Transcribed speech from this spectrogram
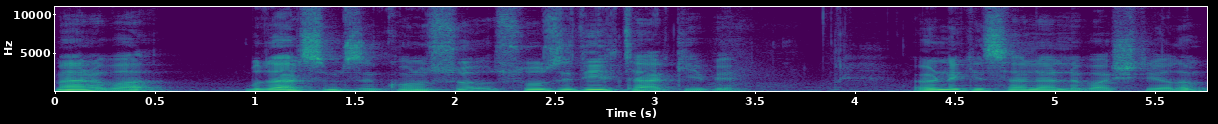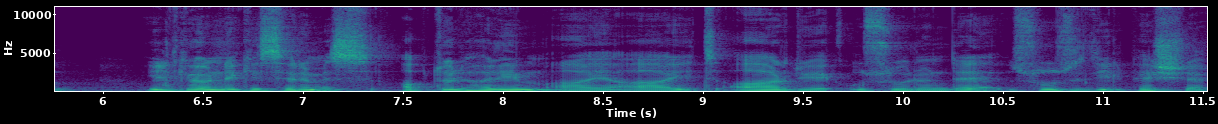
Merhaba, bu dersimizin konusu Suzi dil terkibi. Örnek eserlerle başlayalım. İlk örnek eserimiz Abdülhalim Ağa'ya ait ağır düyek usulünde Suzi dil peşref.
